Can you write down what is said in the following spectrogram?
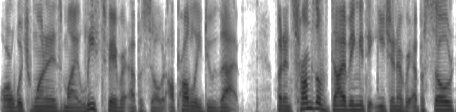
or which one is my least favorite episode. I'll probably do that. But in terms of diving into each and every episode,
